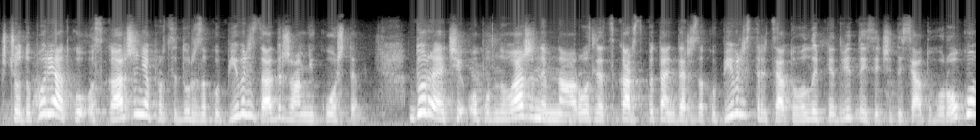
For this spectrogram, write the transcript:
щодо порядку оскарження процедур закупівель за державні кошти. До речі, уповноваженим на розгляд скарг з питань держзакупівель з 30 липня 2010 року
